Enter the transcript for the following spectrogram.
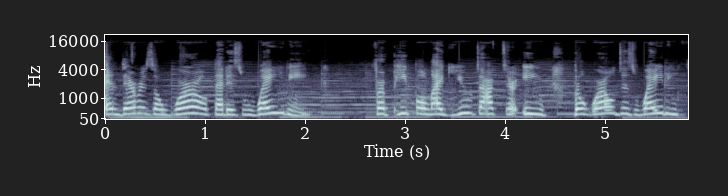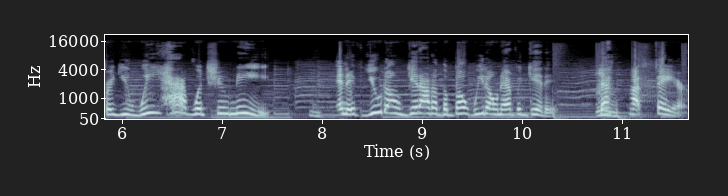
And there is a world that is waiting for people like you, Dr. Eve. The world is waiting for you. We have what you need. Mm. And if you don't get out of the boat, we don't ever get it. That's mm. not fair.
